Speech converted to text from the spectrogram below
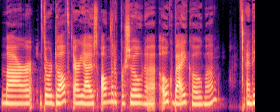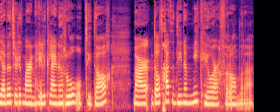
Maar doordat er juist andere personen ook bij komen, en die hebben natuurlijk maar een hele kleine rol op die dag. Maar dat gaat de dynamiek heel erg veranderen.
